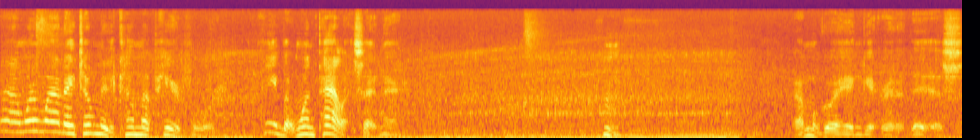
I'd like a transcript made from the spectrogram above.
Well, I wonder why they told me to come up here for. Hey, but one pallet sitting there. Hmm. I'm gonna go ahead and get rid of this.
